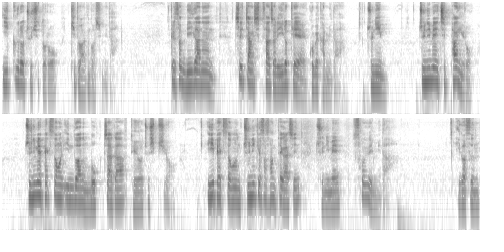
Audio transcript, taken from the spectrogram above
이끌어 주시도록 기도하는 것입니다. 그래서 미가는 7장 14절에 이렇게 고백합니다. 주님, 주님의 지팡이로 주님의 백성을 인도하는 목자가 되어 주십시오. 이 백성은 주님께서 선택하신 주님의 소유입니다. 이것은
